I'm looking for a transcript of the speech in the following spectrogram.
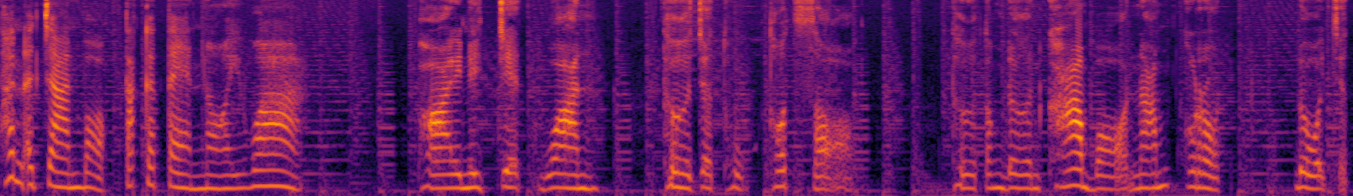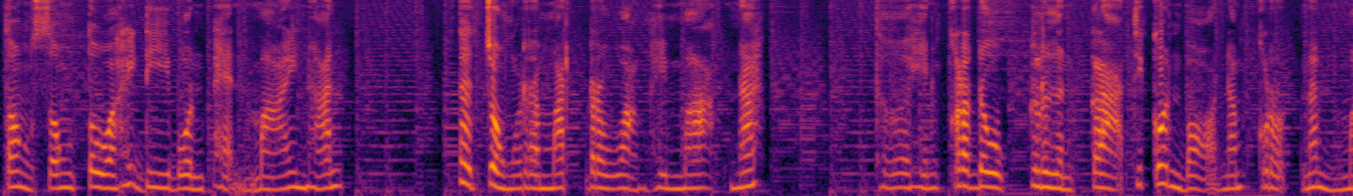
ท่านอาจารย์บอกตักกะแตนน้อยว่า ภายในเจ็ดวัน เธอจะถูกทดสอบ เธอต้องเดินข้ามบ่อน้ำกรด โดยจะต้องทรงตัวให้ดีบนแผ่นไม้นั้น แต่จงระมัดระวังให้มากนะ เธอเห็นกระดูกเกลื่อนกลาดที่ก้นบ่อน้ำกรดนั่นไหม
